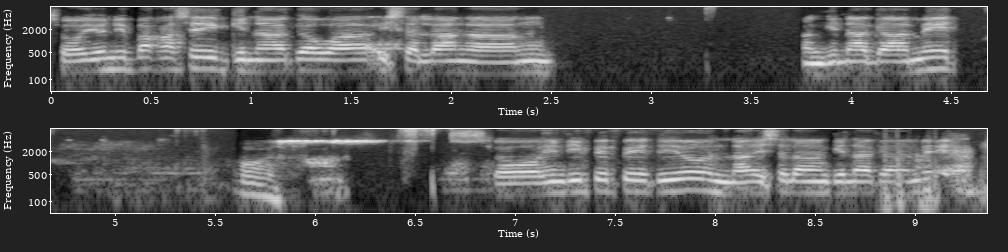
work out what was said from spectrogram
So yun iba kasi ginagawa isa lang ang ang ginagamit. Oh, so hindi pe pwede yun na isa lang ang ginagamit.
